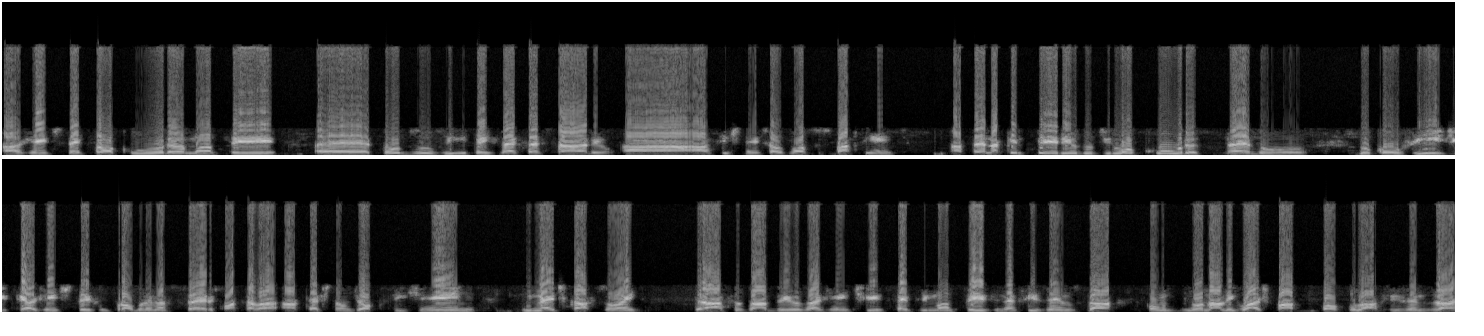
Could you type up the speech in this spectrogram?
a gente sempre procura manter é, todos os itens necessários à assistência aos nossos pacientes. Até naquele período de loucura né, do, do Covid, que a gente teve um problema sério com aquela a questão de oxigênio e medicações, graças a Deus a gente sempre manteve, né? Fizemos da como na linguagem popular, fizemos a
